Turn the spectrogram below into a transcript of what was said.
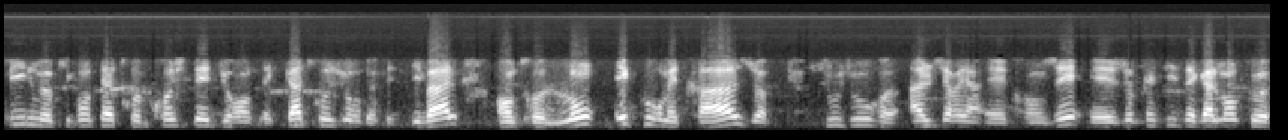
films qui vont être projetés durant ces quatre jours de festival entre long et court métrage toujours algériens et étrangers. Et je précise également que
